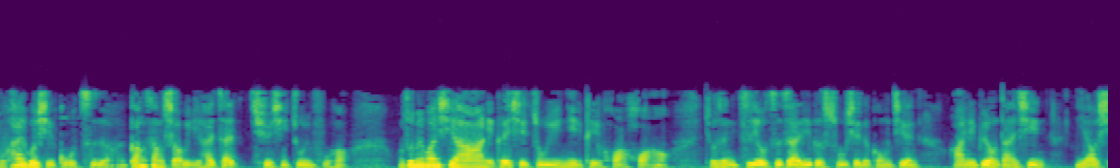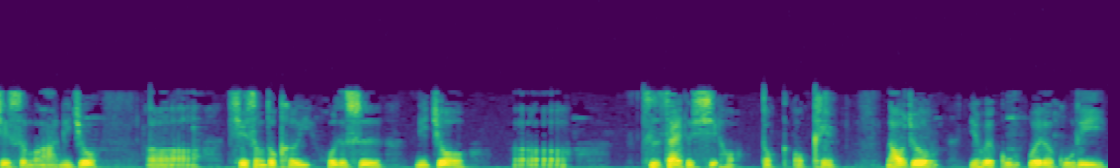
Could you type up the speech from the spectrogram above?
不太会写国字啊，刚上小一还在学习注音符号。我说没关系啊，你可以写注音，你也可以画画哦，就是你自由自在一个书写的空间啊，你不用担心你要写什么啊，你就呃写什么都可以，或者是你就呃自在的写哦，都 OK。那我就也会鼓为了鼓励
